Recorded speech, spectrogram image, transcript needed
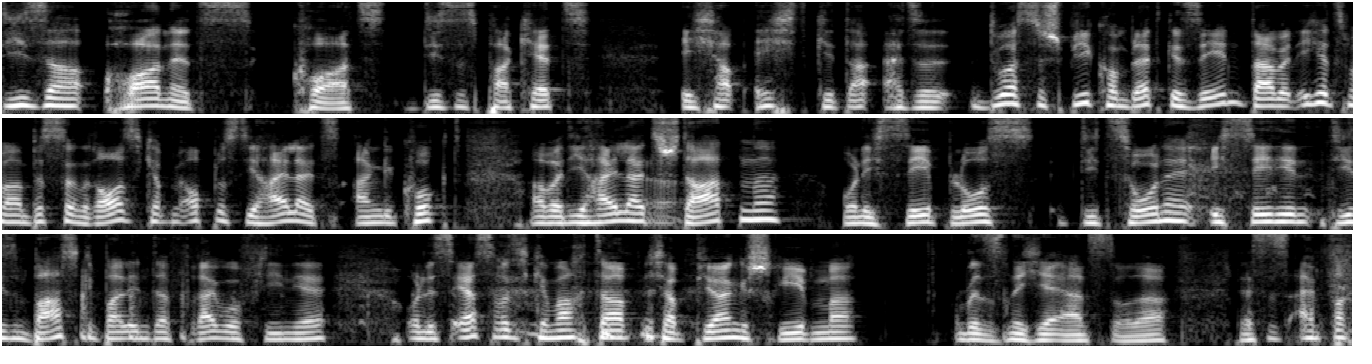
dieser Hornets Court, dieses Parkett. Ich habe echt gedacht, also du hast das Spiel komplett gesehen, da bin ich jetzt mal ein bisschen raus. Ich habe mir auch bloß die Highlights angeguckt, aber die Highlights starten und ich sehe bloß die Zone, ich sehe diesen Basketball in der Freiwurflinie und das erste, was ich gemacht habe, ich habe Björn geschrieben, aber das ist nicht ihr Ernst, oder? Das ist einfach,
